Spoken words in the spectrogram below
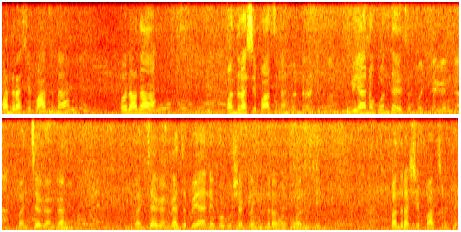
पंधराशे पाच ना? हो दादा पंधराशे पाच ना? पंधराशे बियाणं कोणतं आहे पंचगंगा. पंचगंगा. पंचगंगाचं बियाणे बघू शकता मित्रांनो क्वालिटी पंधराशे पाच रुपये.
